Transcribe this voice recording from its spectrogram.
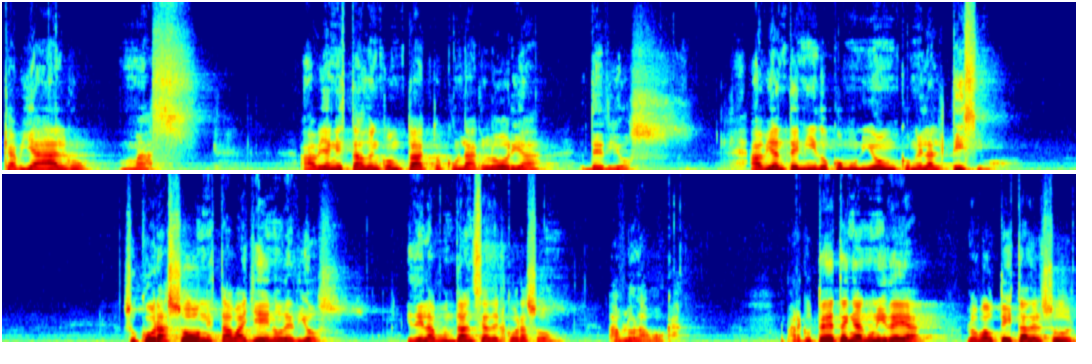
que había algo más. Habían estado en contacto con la gloria de Dios. Habían tenido comunión con el Altísimo. Su corazón estaba lleno de Dios y de la abundancia del corazón habló la boca. Para que ustedes tengan una idea, los bautistas del sur,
